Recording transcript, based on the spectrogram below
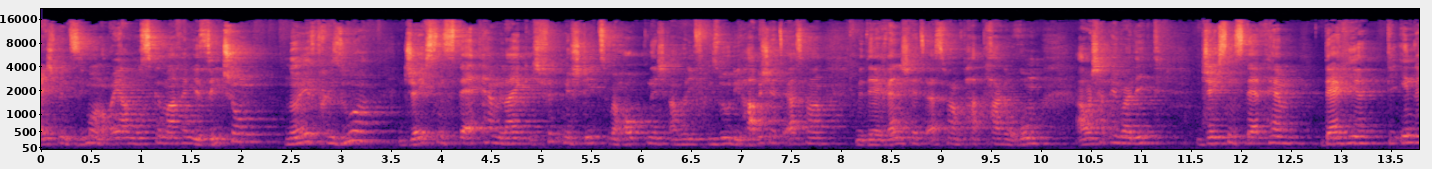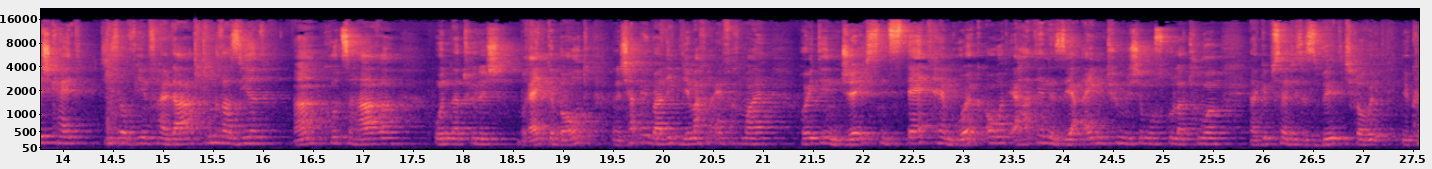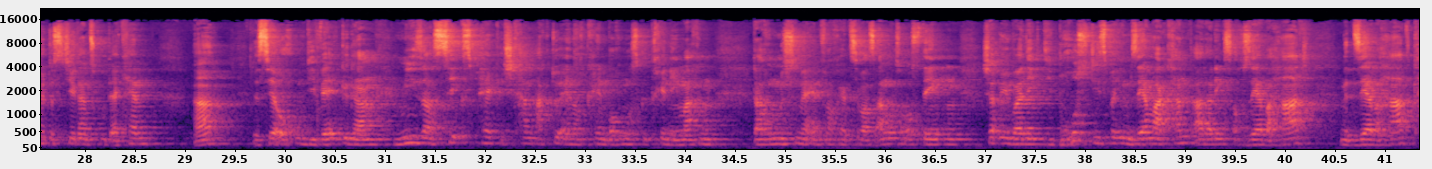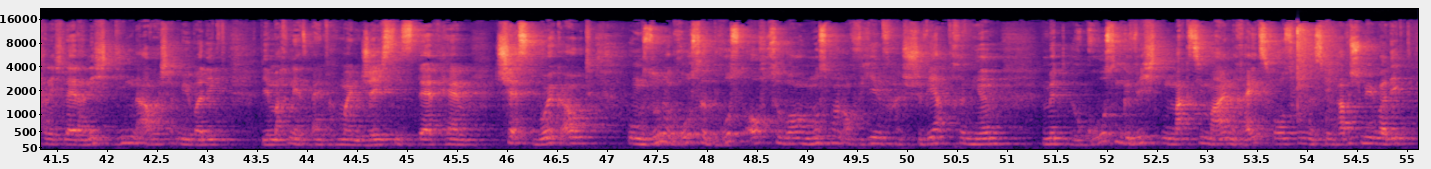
Hi, ich bin Simon, euer Muskelmacher. Ihr seht schon, neue Frisur. Jason Statham-like. Ich finde, mir steht es überhaupt nicht, aber die Frisur, die habe ich jetzt erstmal. Mit der renne ich jetzt erstmal ein paar Tage rum. Aber ich habe mir überlegt, Jason Statham, der hier, die Ähnlichkeit, die ist auf jeden Fall da. Unrasiert, ja, kurze Haare und natürlich breit gebaut. Und ich habe mir überlegt, wir machen einfach mal heute den Jason Statham Workout. Er hat ja eine sehr eigentümliche Muskulatur. Da gibt es ja dieses Bild, ich glaube, ihr könnt es hier ganz gut erkennen. Ja, ist ja auch um die Welt gegangen. Mieser Sixpack. Ich kann aktuell noch kein Bauchmuskeltraining machen. Darum müssen wir einfach jetzt was anderes ausdenken. Ich habe mir überlegt, die Brust, die ist bei ihm sehr markant, allerdings auch sehr behaart. Mit sehr behaart kann ich leider nicht dienen, aber ich habe mir überlegt, wir machen jetzt einfach mal einen Jason Statham Chest Workout. Um so eine große Brust aufzubauen, muss man auf jeden Fall schwer trainieren, mit großen Gewichten maximalen Reiz rausholen. Deswegen habe ich mir überlegt,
